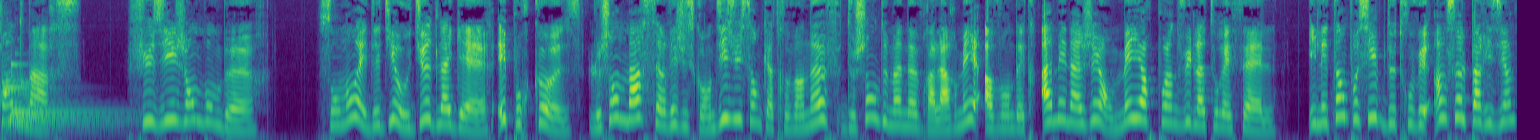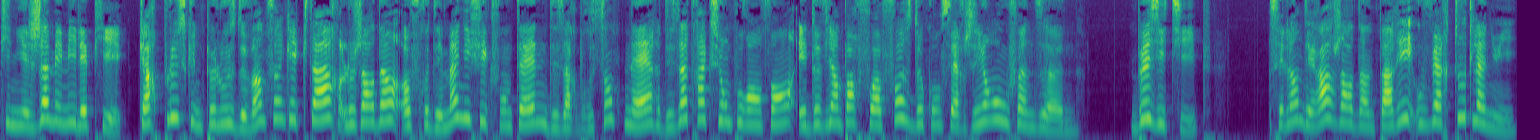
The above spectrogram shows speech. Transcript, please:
Champ de Mars. Fusil jambon beurre. Son nom est dédié au dieu de la guerre, et pour cause. Le champ de Mars servait jusqu'en 1889 de champ de manœuvre à l'armée avant d'être aménagé en meilleur point de vue de la tour Eiffel. Il est impossible de trouver un seul Parisien qui n'y ait jamais mis les pieds, car plus qu'une pelouse de 25 hectares, le jardin offre des magnifiques fontaines, des arbres centenaires, des attractions pour enfants et devient parfois fosse de concert géant ou fanzone. Buzzy Tip. C'est l'un des rares jardins de Paris ouverts toute la nuit.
